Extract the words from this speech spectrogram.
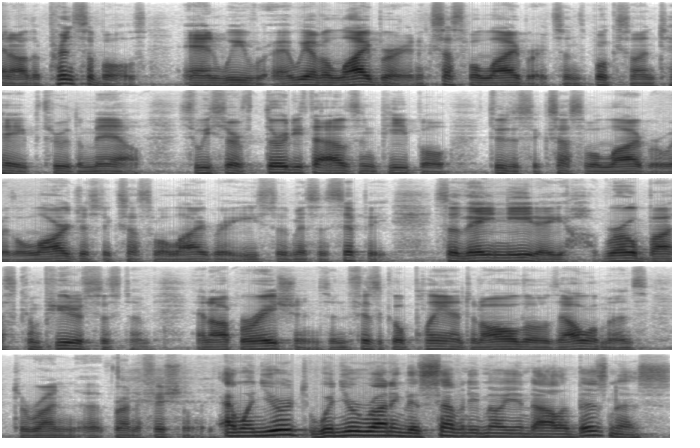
and are the principals. And we, uh, we have a library, an accessible library. It sends books on tape through the mail. So we serve 30,000 people through this accessible library. We're the largest accessible library east of the Mississippi. So they need a robust computer system and operations and physical plant and all those elements to run, uh, run efficiently. And when you're when you're running this $70 million business,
